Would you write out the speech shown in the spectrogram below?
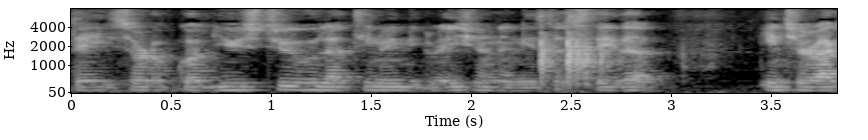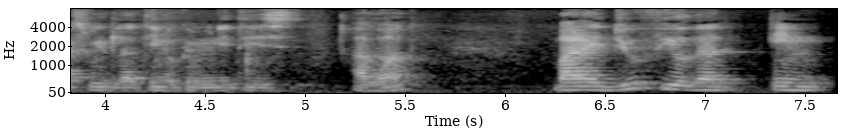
they sort of got used to Latino immigration and it's a state that interacts with Latino communities a lot. But I do feel that in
